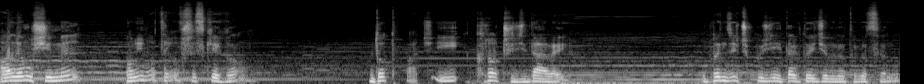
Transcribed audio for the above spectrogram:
Ale musimy, pomimo tego wszystkiego, dotrwać i kroczyć dalej. Bo prędzej czy później i tak dojdziemy do tego celu.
